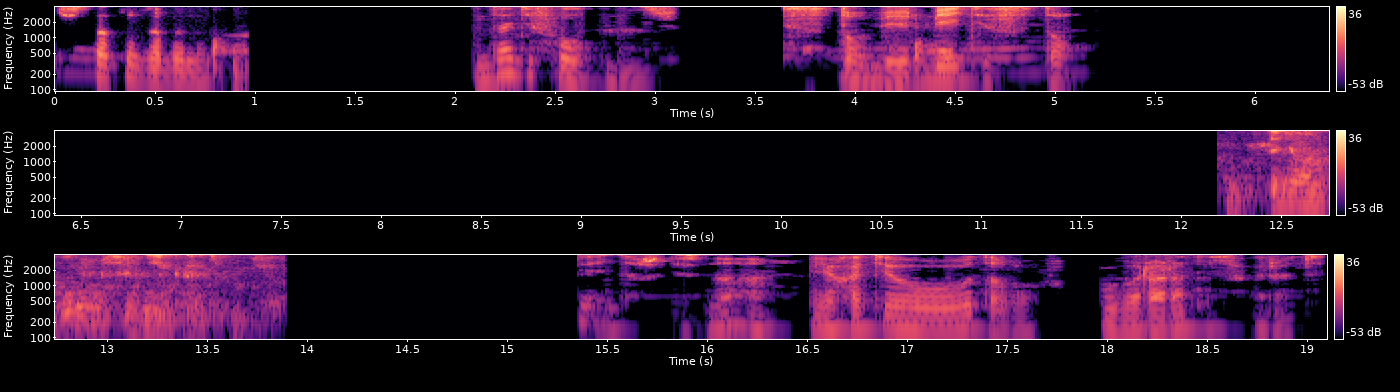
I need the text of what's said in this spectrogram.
Частоту забыли. Да, дефолт. 100, бей- бейте 100. Стадион будем сегодня играть? Я даже не знаю. Я хотел этого в Арарата сыграть.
